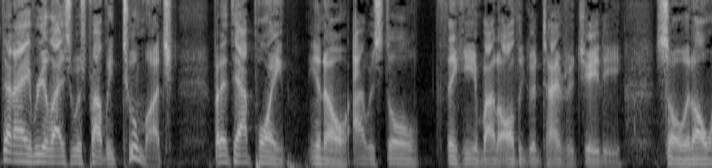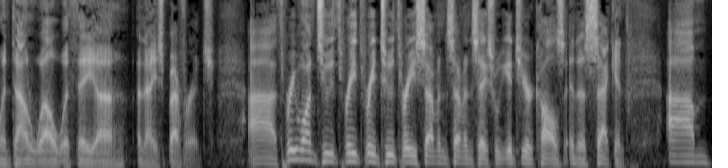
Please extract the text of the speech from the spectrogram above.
Then I realized it was probably too much. But at that point, you know, I was still thinking about all the good times with JD. So it all went down well with a uh, a nice beverage. Uh, 312 332 3776. We'll get to your calls in a second. Um,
